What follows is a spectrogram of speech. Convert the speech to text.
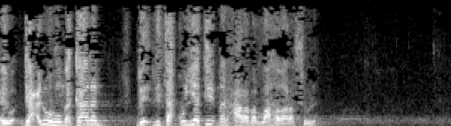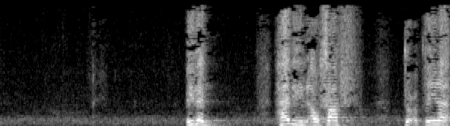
أيوة جعلوه مكانا لتقوية من حارب الله ورسوله. إذا هذه الأوصاف تعطينا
